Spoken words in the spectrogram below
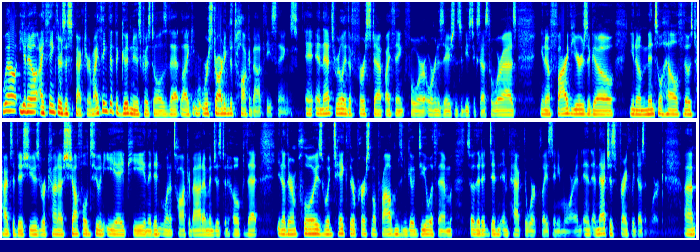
well, you know, I think there's a spectrum. I think that the good news, Crystal, is that like we're starting to talk about these things. And, and, that's really the first step, I think, for organizations to be successful. Whereas, you know, five years ago, you know, mental health, those types of issues were kind of shuffled to an EAP and they didn't want to talk about them and just had hoped that, you know, their employees would take their personal problems and go deal with them so that it didn't impact the workplace anymore. And, and, and that just frankly doesn't work. Um,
